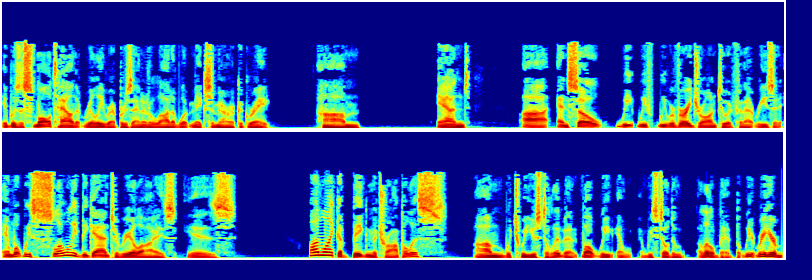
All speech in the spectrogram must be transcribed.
it was a small town that really represented a lot of what makes America great. Um, and, uh, and so we, we, we were very drawn to it for that reason. And what we slowly began to realize is, unlike a big metropolis, um, which we used to live in, well, we, and we still do a little bit, but we, we're here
